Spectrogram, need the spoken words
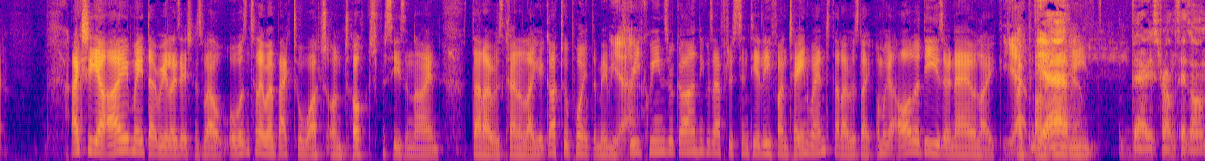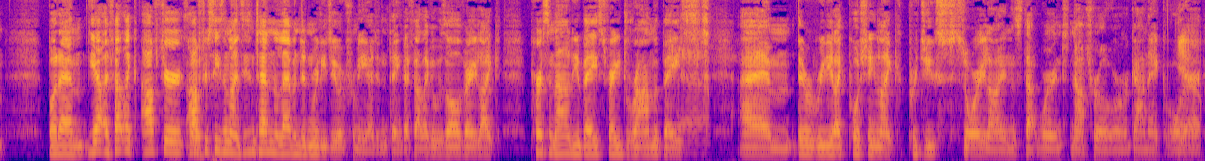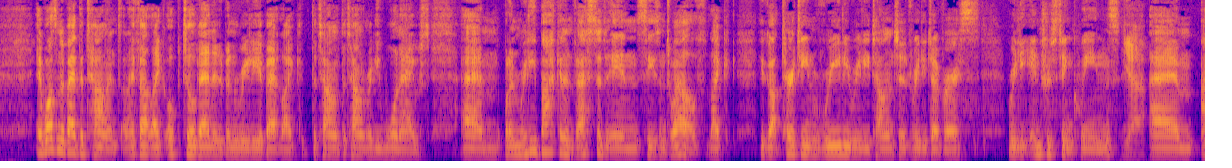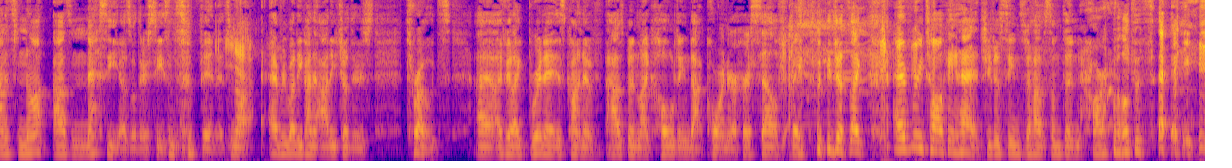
Actually, yeah, I made that realization as well. It wasn't until I went back to watch Untucked for season nine that I was kind of like, it got to a point that maybe yeah. three queens were gone. I think it was after Cynthia Lee Fontaine went that I was like, oh my god, all of these are now like yeah, yeah, queens. very strong saison. But um, yeah, I felt like after so, after season nine, season ten and eleven didn't really do it for me. I didn't think. I felt like it was all very like personality based, very drama based. Yeah. Um, they were really like pushing like produced storylines that weren't natural or organic or. Yeah it wasn't about the talent, and I felt like up till then it had been really about like the talent. The talent really won out. Um, but I'm really back and invested in season twelve. Like you got thirteen really, really talented, really diverse, really interesting queens. Yeah. Um, and it's not as messy as other seasons have been. It's yeah. not everybody kind of at each other's throats. Uh, I feel like Brita is kind of has been like holding that corner herself, basically, just like every talking head, she just seems to have something horrible to say.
